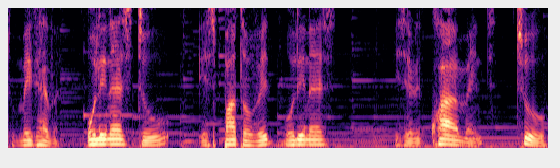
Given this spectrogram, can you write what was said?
to make heaven. Holiness too is part of it. Holiness is a requirement too.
